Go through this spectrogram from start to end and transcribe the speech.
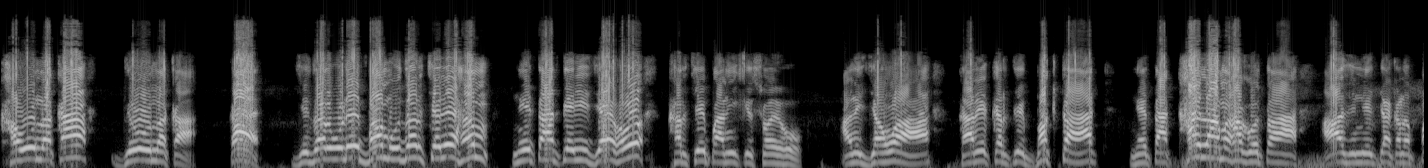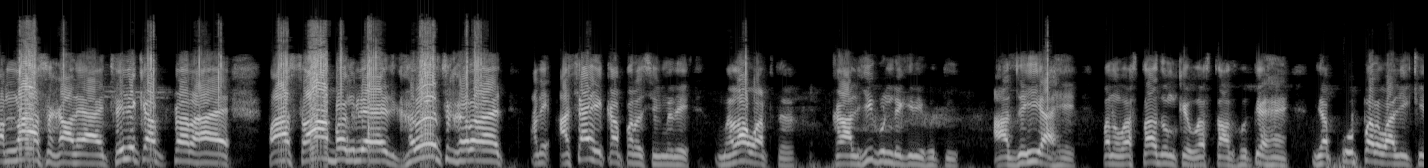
खाऊ नका देऊ नका. काय? जिधर उडे बम उधर चले हम. नेता तेरी जय हो खर्चे पाणी की सोय हो. आणि जेव्हा कार्यकर्ते बघतात नेता खायला महाग होता. आज नेत्याकडं पन्नास गाड्या आहेत हेलिकॉप्टर आहे पाच सहा बंगले आहेत घरच घर आहेत. आणि अशा एका परिस्थितीमध्ये मला वाटतं कालही गुंडगिरी होती. आजही आहे पण वस्तादों के वस्ताद होते हैं. जब ऊपर वाली की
